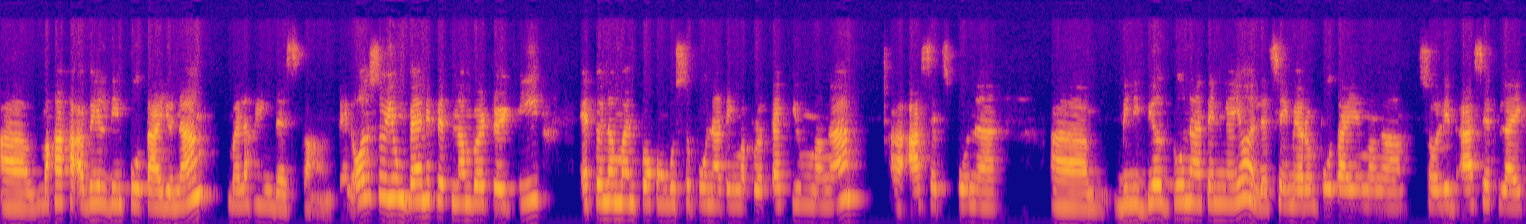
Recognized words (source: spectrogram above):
uh, makaka-avail din po tayo ng malaking discount. And also yung benefit number 30, ito naman po kung gusto po nating ma-protect yung mga uh, assets po na um, binibuild po natin ngayon. Let's say meron po tayong mga solid asset like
